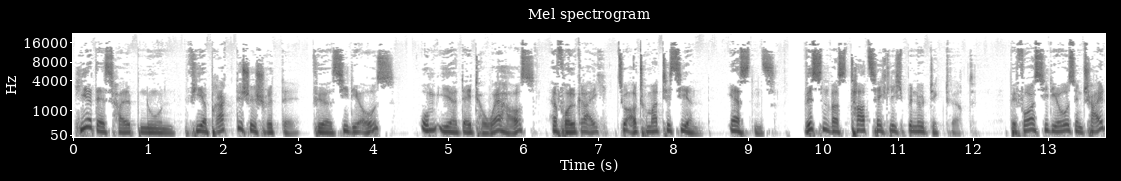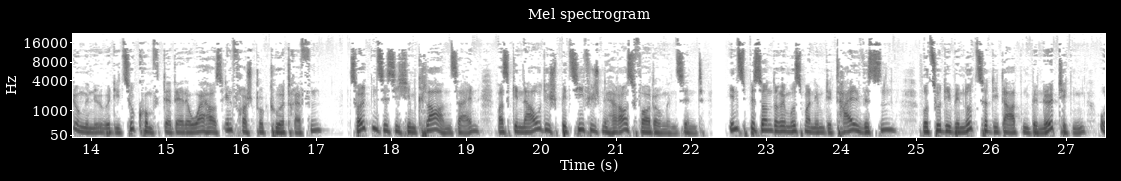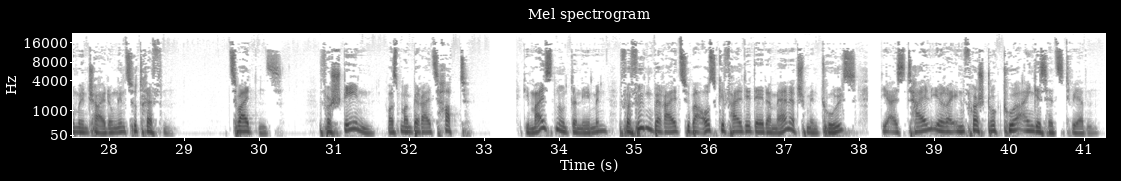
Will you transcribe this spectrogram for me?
Hier deshalb nun vier praktische Schritte für CDOs, um ihr Data Warehouse erfolgreich zu automatisieren. Erstens. Wissen, was tatsächlich benötigt wird. Bevor CDOs Entscheidungen über die Zukunft der Data Warehouse Infrastruktur treffen, sollten sie sich im Klaren sein, was genau die spezifischen Herausforderungen sind. Insbesondere muss man im Detail wissen, wozu die Benutzer die Daten benötigen, um Entscheidungen zu treffen. Zweitens. Verstehen, was man bereits hat. Die meisten Unternehmen verfügen bereits über ausgefeilte Data Management Tools, die als Teil ihrer Infrastruktur eingesetzt werden.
